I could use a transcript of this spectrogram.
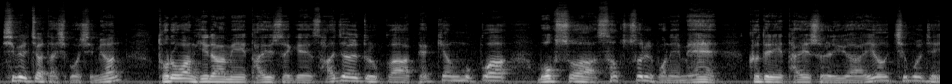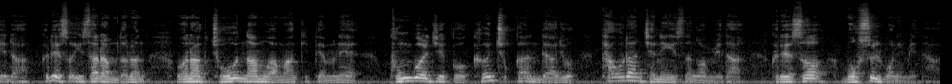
11절 다시 보시면 도로왕 히람이 다윗에게 사절들과 백향목과 목수와 석수를 보내매 그들이 다윗을 위하여 집을 지으라. 그래서 이 사람들은 워낙 좋은 나무가 많기 때문에 궁궐 짓고 건축하는데 아주 탁월한 재능이 있는 겁니다. 그래서 목수를 보냅니다.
